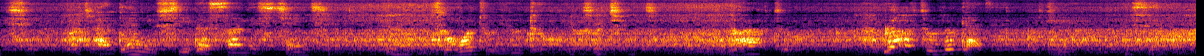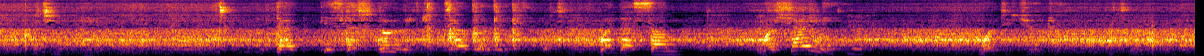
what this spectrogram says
You see. And then you see the sun is changing. yeah. So what will you do? You also change. You have to. You have to look at That is the story to tell the. When the sun was shining, what did you do?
